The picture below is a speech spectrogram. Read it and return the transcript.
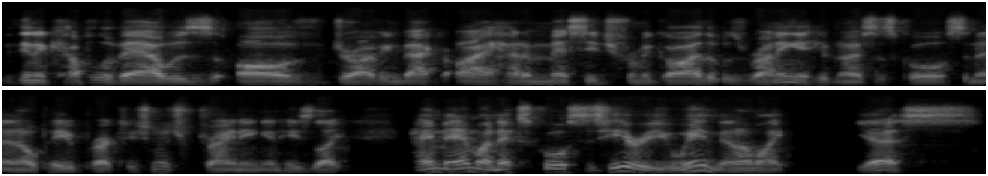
within a couple of hours of driving back, I had a message from a guy that was running a hypnosis course and an NLP practitioner training. And he's like, Hey man, my next course is here. Are you in? And I'm like, Yes,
